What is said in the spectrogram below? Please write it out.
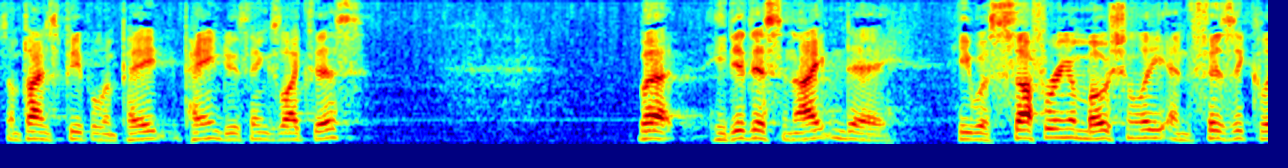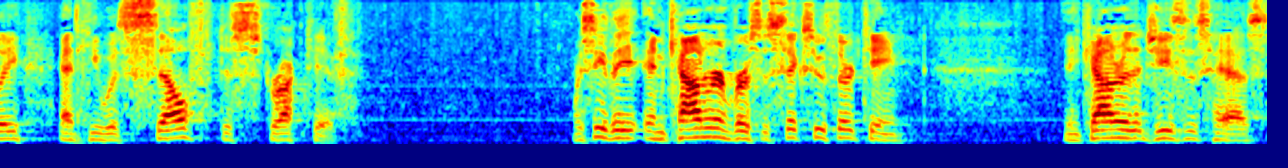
Sometimes people in pain, pain do things like this. But he did this night and day. He was suffering emotionally and physically, and he was self destructive. We see the encounter in verses 6 through 13. The encounter that Jesus has.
